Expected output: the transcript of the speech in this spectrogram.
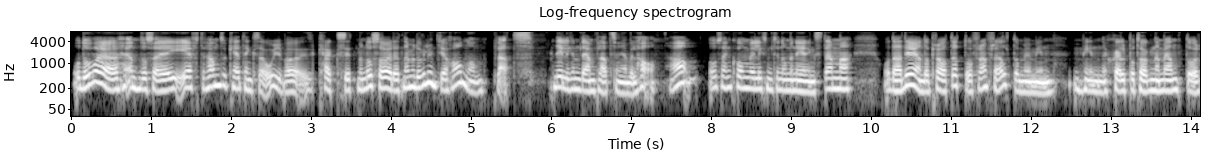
Och då var jag ändå så här, i efterhand så kan jag tänka så här, oj vad kaxigt, men då sa jag det att nej men då vill inte jag ha någon plats. Det är liksom den platsen jag vill ha. Ja, och sen kom vi liksom till nomineringsstämma och där hade jag ändå pratat då framförallt då med min, min självpåtagna mentor.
